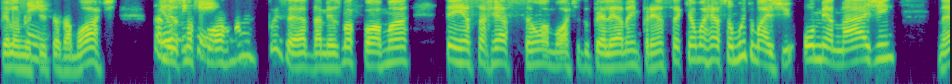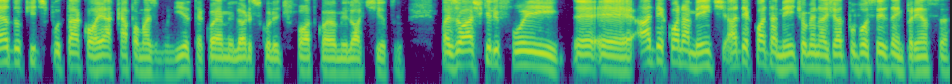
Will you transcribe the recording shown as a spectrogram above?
pela Sim. notícia da morte. Da Eu mesma fiquei. forma, pois é, da mesma forma tem essa reação à morte do Pelé na imprensa, que é uma reação muito mais de homenagem né, do que disputar qual é a capa mais bonita, qual é a melhor escolha de foto, qual é o melhor título. Mas eu acho que ele foi é, é, adequadamente, adequadamente homenageado por vocês da imprensa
